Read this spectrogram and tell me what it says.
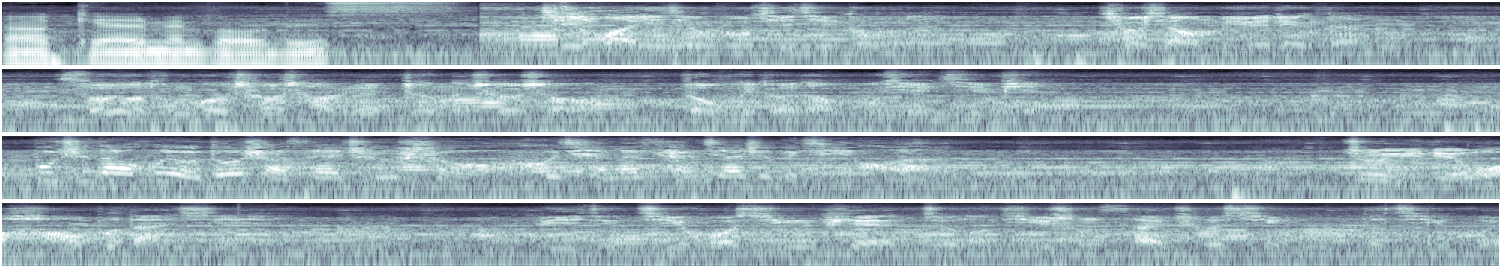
Okay, I remember all this. 计划已经如期启动了，就像我们约定的，所有通过车厂认证的车手都会得到无限芯片。不知道会有多少赛车手会前来参加这个计划。 这一点我毫不担心，毕竟激活芯片就能提升赛车性能的机会，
